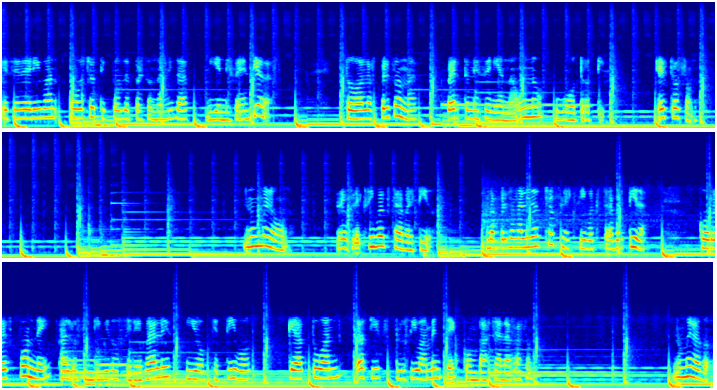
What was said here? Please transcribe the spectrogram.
que se derivan ocho tipos de personalidad bien diferenciadas. Todas las personas pertenecerían a uno u otro tipo. Estos son Número 1 reflexivo extravertido. La personalidad reflexivo extravertida corresponde a los individuos cerebrales y objetivos que actúan casi exclusivamente con base a la razón. Número 2.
